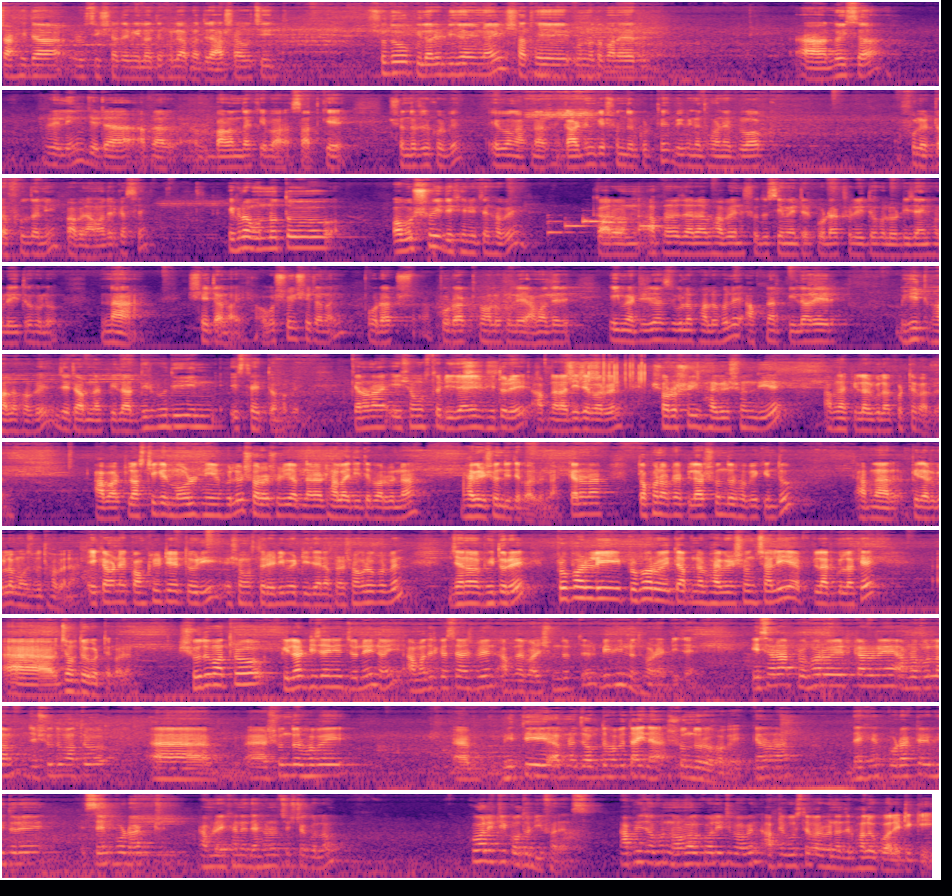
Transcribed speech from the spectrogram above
চাহিদা, রুচির সাথে মিলাতে হলে আপনাদের আসা উচিত। শুধু পিলারের ডিজাইন নয়, সাথে উন্নত মানের নৈসা রেলিং, যেটা আপনার বারান্দাকে বা ছাদকে সৌন্দর্য করবে এবং আপনার গার্ডেনকে সুন্দর করতে বিভিন্ন ধরনের ব্লক, ফুলের টপ ফুলদানি পাবেন আমাদের কাছে। এগুলো উন্নত অবশ্যই দেখে নিতে হবে। কারণ আপনারা যারা ভাবেন শুধু সিমেন্টের প্রোডাক্ট হলেই তো হলো ডিজাইন হলেই তো হলো, না, সেটা নয়। অবশ্যই সেটা নয়। প্রোডাক্ট প্রোডাক্ট ভালো হলে আমাদের এই ম্যাটেরিয়ালসগুলো ভালো হলে আপনার পিলারের ভিত ভালো হবে, যেটা আপনার পিলার দীর্ঘদিন স্থায়িত্ব হবে। কেননা এই সমস্ত ডিজাইনের ভিতরে আপনারা দিতে পারবেন, সরাসরি ভাইব্রেশন দিয়ে আপনার পিলারগুলো করতে পারবেন। আবার প্লাস্টিকের মোল্ড নিয়ে হলেও সরাসরি আপনারা ঢালাই দিতে পারবেন না। ভাইব্রেশন দিতে পারবেন না। কেননা তখন আপনার পিলার সুন্দর হবে কিন্তু আপনার পিলারগুলো মজবুত হবে না। এই কারণে কংক্রিটের তৈরি এই সমস্ত রেডিমেড ডিজাইন আপনারা সংগ্রহ করবেন যেন ভিতরে প্রপারলি প্রপার ওয়েতে আপনার ভাইব্রেশন চালিয়ে পিলারগুলোকে জব্দ করতে পারেন। শুধুমাত্র পিলার ডিজাইনের জন্যই নয় আমাদের কাছে আসবেন আপনার বাড়ির সৌন্দর্যের বিভিন্ন ধরনের ডিজাইন এছাড়া প্রভার ওয়ের কারণে আমরা বললাম যে শুধুমাত্র আহ, আহ, সুন্দর হবে আহ, ভিত্তি আপনার জব্দ হবে তাই না? সুন্দরও হবে। কেননা, দেখেন প্রোডাক্টের ভিতরে সেম প্রোডাক্ট আমরা এখানে দেখানোর চেষ্টা করলাম। কোয়ালিটি কত ডিফারেন্স আপনি যখন নর্মাল কোয়ালিটি পাবেন, আপনি বুঝতে পারবেন না যে ভালো কোয়ালিটি কী।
